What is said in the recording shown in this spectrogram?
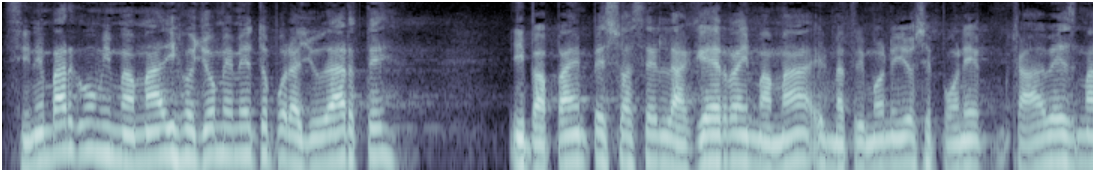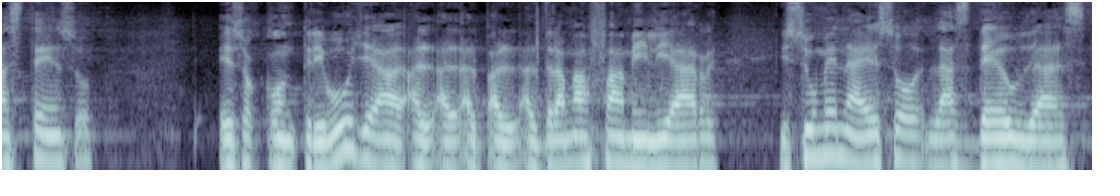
Sin embargo, mi mamá dijo, yo me meto por ayudarte. Y papá empezó a hacer la guerra y mamá, el matrimonio se pone cada vez más tenso. Eso contribuye al drama familiar y sumen a eso las deudas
